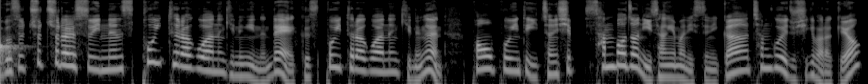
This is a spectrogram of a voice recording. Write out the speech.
이것을 추출할 수 있는 스포이트라고 하는 기능이 있는데 그 스포이트라고 하는 기능은 파워포인트 2013 버전 이상에만 있으니까 참고해 주시기 바랄게요.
